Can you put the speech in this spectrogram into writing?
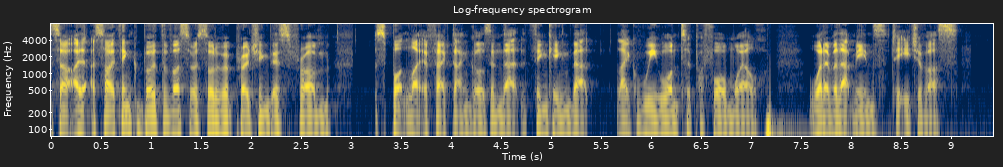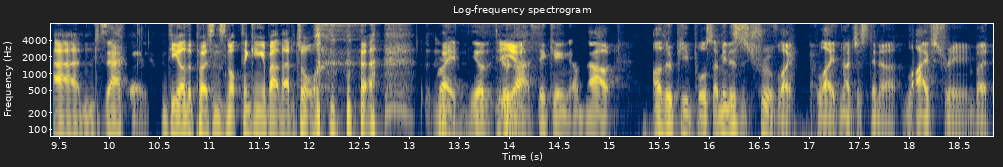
So I so I think both of us are sort of approaching this from spotlight effect angles in that thinking that like we want to perform well, whatever that means to each of us. And Exactly. the other person's not thinking about that at all. Right. You're, you're Yeah. not thinking about other people's. I mean, this is true of like life, not just in a live stream, but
